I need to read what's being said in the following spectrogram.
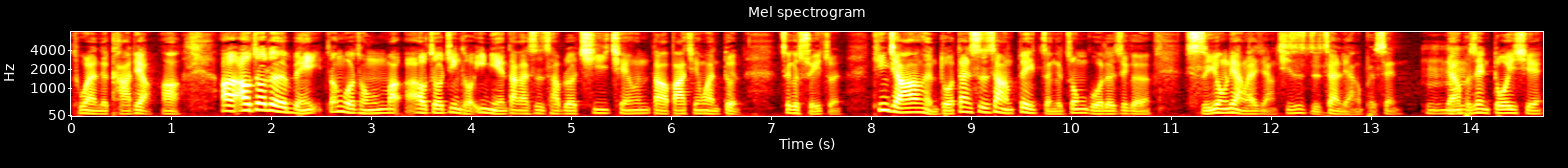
突然的卡掉啊。澳澳洲的煤，中国从澳洲进口一年大概是差不多七千到八千万吨。这个水准听起来好像很多，但事实上对整个中国的这个使用量来讲，其实只占两个 percent，两个 percent 多一些。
